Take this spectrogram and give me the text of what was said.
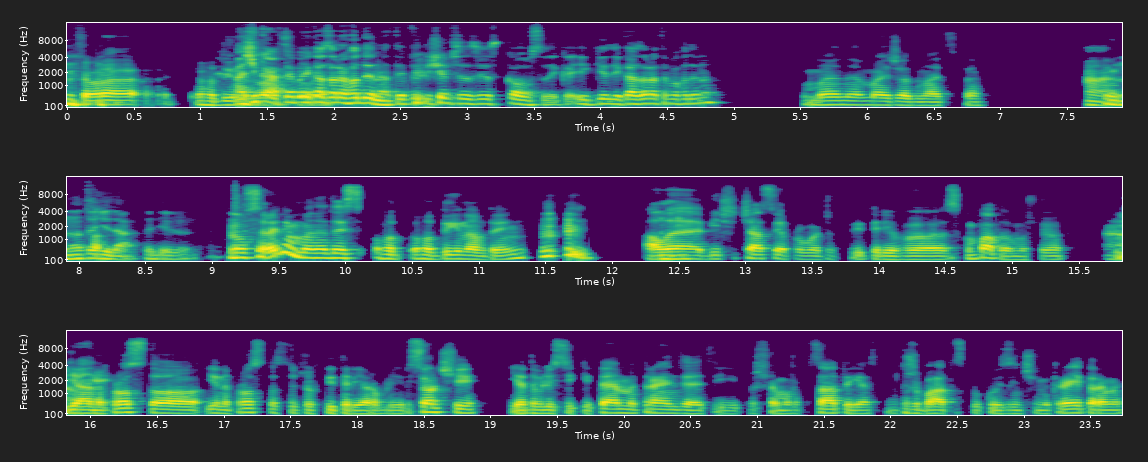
Вчора година. А чекай, в тебе яка зараз година? Ти підключився зв'язково. Яка, яка зараз тебе година? У мене майже 11. А, ну тоді так. Тоді вже. Ну, в середньому в мене десь година в день, але більше часу я проводжу в Твіттері в, з компа, тому що а, я не просто я не просто сиджу в Твіттері, я роблю ресерчі, я дивлюся, які теми трендять і про що я можу писати. Я дуже багато спілкуюся з іншими креаторами,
